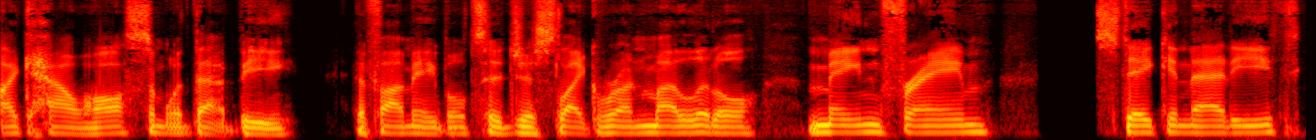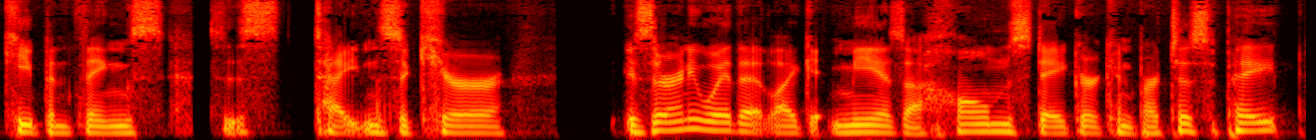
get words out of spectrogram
Like, how awesome would that be if I'm able to just like run my little mainframe, staking that ETH, keeping things tight and secure? Is there any way that like me as a home staker can participate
